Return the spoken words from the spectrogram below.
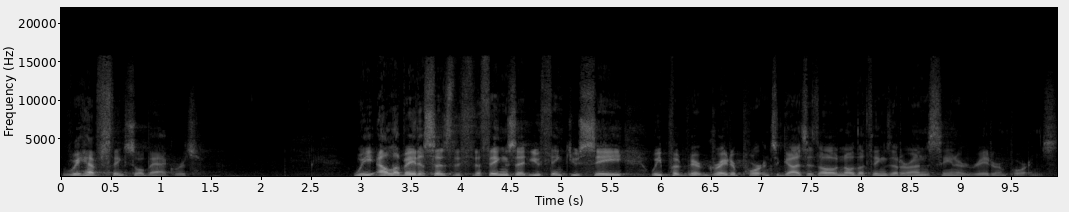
We have things so backwards. We elevate, it says, the, the, things that you think you see, we put greater importance. God says, oh, no, the things that are unseen are greater importance.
